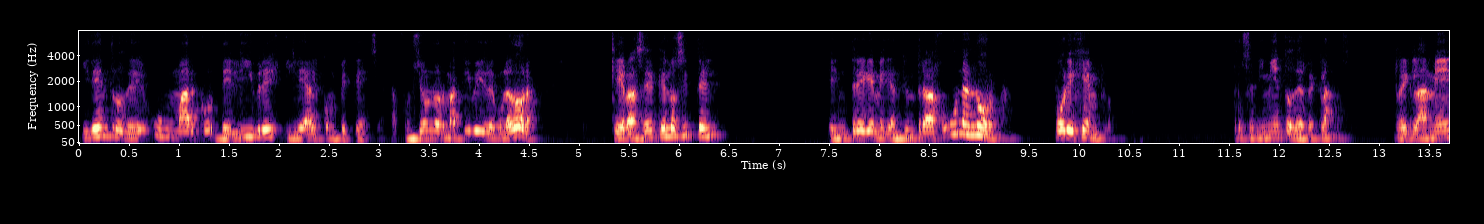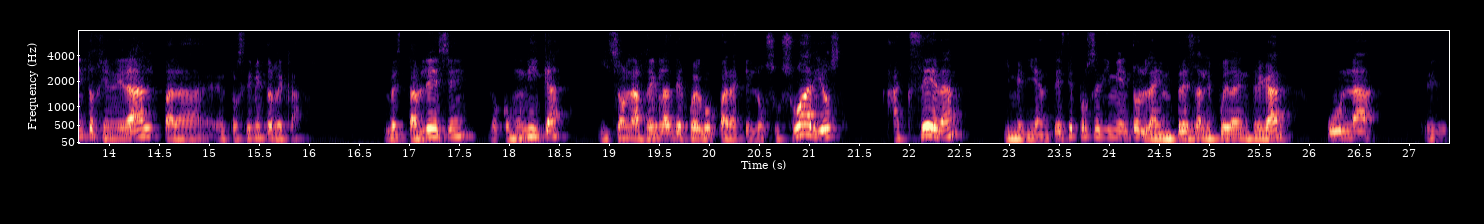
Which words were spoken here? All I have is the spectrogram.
y dentro de un marco de libre y leal competencia, la función normativa y reguladora, que va a hacer que el OCITEL entregue mediante un trabajo una norma. Por ejemplo, procedimiento de reclamos, reglamento general para el procedimiento de reclamos. Lo establece, lo comunica y son las reglas de juego para que los usuarios accedan y mediante este procedimiento la empresa le pueda entregar una eh,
